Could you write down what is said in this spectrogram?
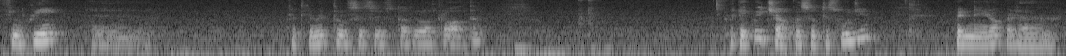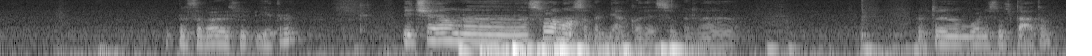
fin qui eh, praticamente lo stesso risultato dell'altra volta. Perché qui c'è questo Tesugi per nero per, per salvare le sue pietre e c'è una sola mossa per bianco adesso per, per ottenere un buon risultato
